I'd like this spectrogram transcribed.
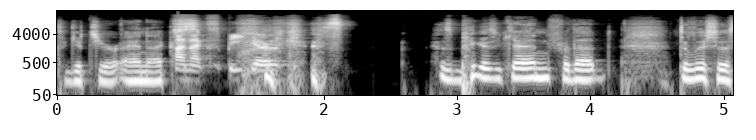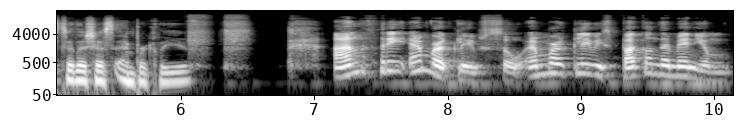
to get your Anax, Annex Speaker. as, as big as you can for that delicious, delicious Ember Cleave. and three Ember Cleaves. So Ember Cleave is back on the menu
